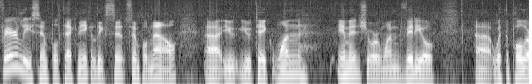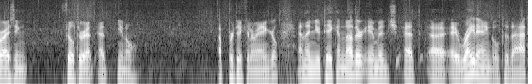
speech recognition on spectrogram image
fairly simple technique, at least simple now. Uh, you, you take one image or one video uh, with the polarizing filter at, at, you know, a particular angle, and then you take another image at uh, a right angle to that,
